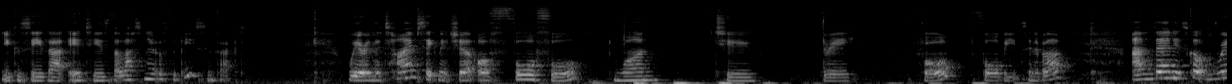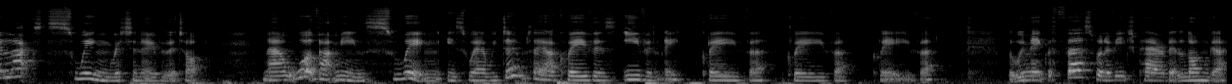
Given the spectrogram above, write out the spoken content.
You can see that it is the last note of the piece, in fact. We are in the time signature of 4-4. One, two, three, four. Four beats in a bar. And then it's got relaxed swing written over the top. Now, what that means, swing, is where we don't play our quavers evenly, quaver, quaver, quaver, but we make the first one of each pair a bit longer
